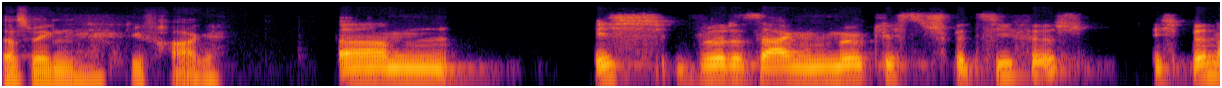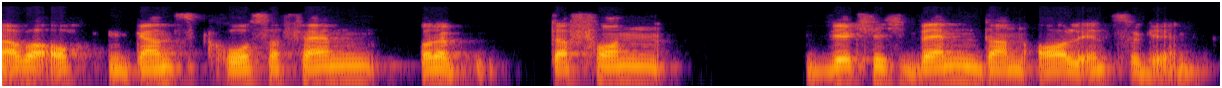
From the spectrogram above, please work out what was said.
Deswegen die Frage. Ähm, ich würde sagen, möglichst spezifisch. Ich bin aber auch ein ganz großer Fan oder davon, wirklich, wenn, dann all in zu gehen.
